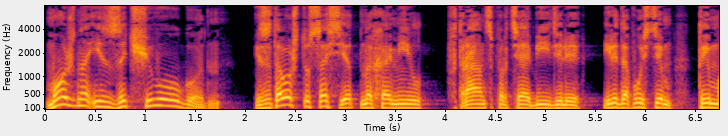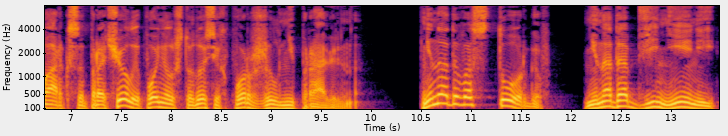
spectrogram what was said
можно из-за чего угодно. Из-за того, что сосед нахамил, в транспорте обидели, или, допустим, ты Маркса прочел и понял, что до сих пор жил неправильно. Не надо восторгов, не надо обвинений.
